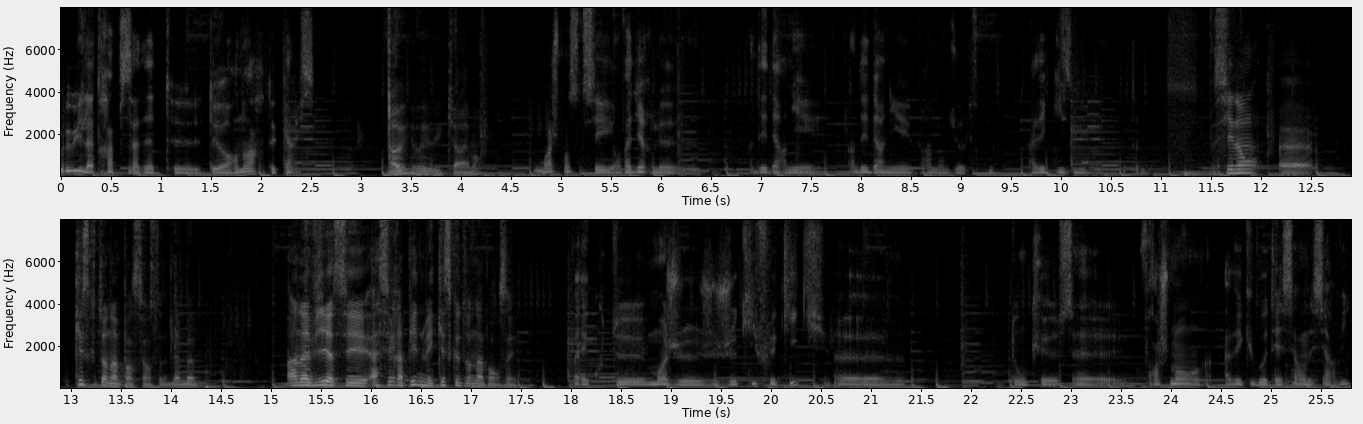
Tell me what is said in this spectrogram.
Oui, oui, la trappe, ça date de, de Hors Noir, de Caris. Ah oui, oui, oui, carrément. Moi, je pense que c'est, on va dire, le, un des derniers, un des derniers vraiment du old school, avec Gizmo notamment. Sinon, euh, qu'est-ce que tu en as pensé en fait de l'album? Un avis assez, assez rapide, mais qu'est-ce que tu en as pensé? Bah écoute, euh, moi je, je, je kiffe le kick. Donc euh, franchement, avec Hugo TSR, on est servi.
